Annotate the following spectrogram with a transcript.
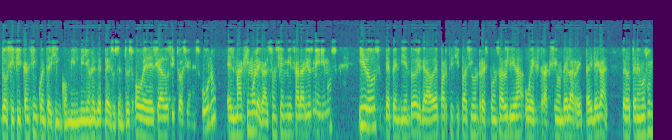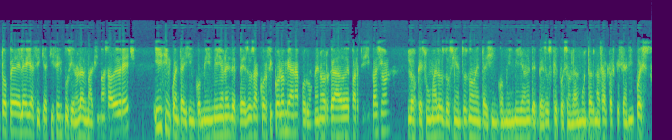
dosifican 55 mil millones de pesos. Entonces obedece a dos situaciones. Uno, el máximo legal son 100 mil salarios mínimos y dos, dependiendo del grado de participación, responsabilidad o extracción de la renta ilegal. Pero tenemos un tope de ley, así que aquí se impusieron las máximas a Odebrecht y 55 mil millones de pesos a Corfi Colombiana por un menor grado de participación, lo que suma los 295 mil millones de pesos que pues son las multas más altas que se han impuesto.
